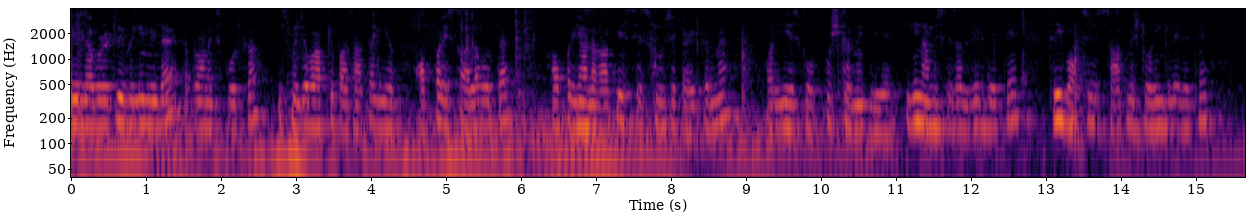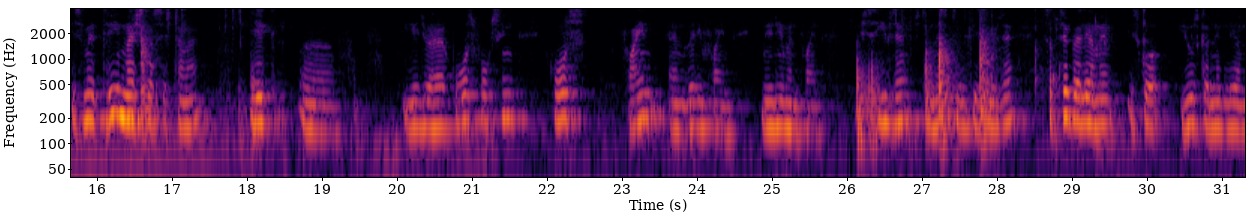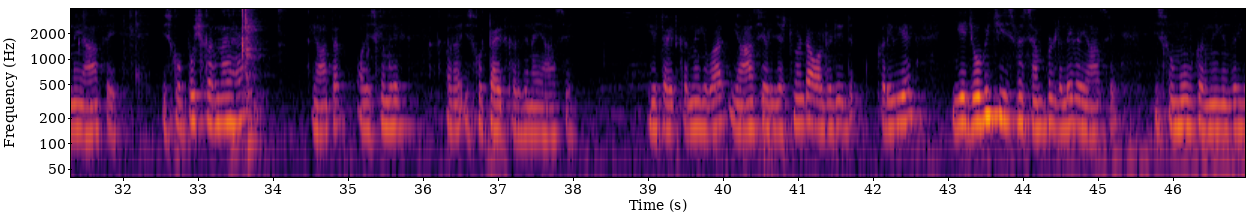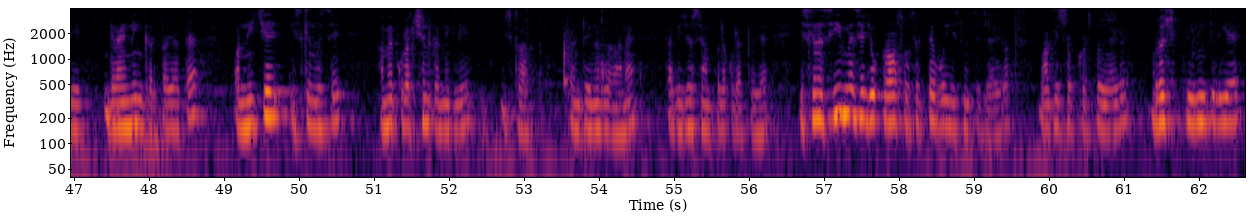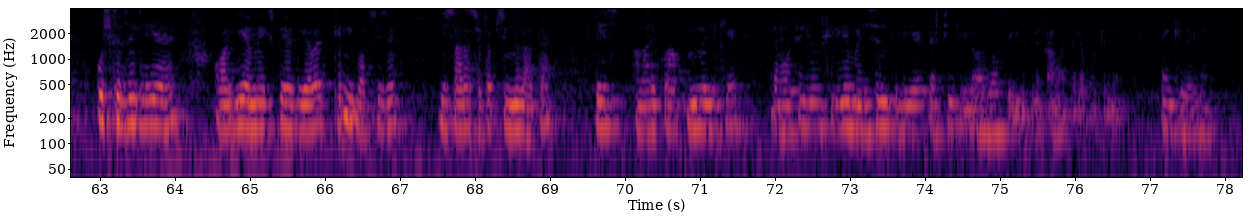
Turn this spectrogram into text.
ये laboratory Willie मिल है apron export का। इसमें जब आपके पास आता है ये हॉपर इसका अलग होता है। हॉपर यहाँ लगा के इससे स्क्रू से टाइट करना है और ये इसको पुश करने के लिए तीन हम इसके साथ लिड देते हैं थ्री बॉक्सेस साथ में स्टोरिंग के लिए देते हैं। इसमें थ्री मैश का सिस्टम है। एक आ, ये जो है coarse focusing coarse fine and very fine medium and fine sieves हैं स्टेनलेस स्टील की सीव्स हैं। सबसे पहले हमें इसको यूज़ करने के लिए हमने यहाँ से इसको पुश करना है, यहाँ तक, और इसके अंदर एक, और इसको टाइट कर देना है यहाँ से। ये टाइट करने के बाद यहाँ से एडजस्टमेंट ऑलरेडी करी हुई है। ये जो भी चीज़ इसमें सैंपल डलेगा यहाँ से, इसको मूव करने के अंदर ये ग्राइंडिंग करता जाता है, और नीचे इसके अंदर से हमें कलेक्शन करने के लिए इसका कंटेनर लगाना है, ताकि जो सैंपल है कलेक्ट हो जाए। इसके अंदर सीव में से जो क्रॉस हो सकता है, वही इसमें से जाएगा। बाकी सब कटता जाएगा। ब्रश क्लीनिंग के लिए है पुश करने के लिए है। और ये हमने एक्सपेयर दिया हुआ है। थ्री बॉक्सेस हैं। ये सारा सेटअप सिंगल आता है। प्लीज़ हमारे को आप ईमेल लिखिए। लेबॉर्ट्री यूज़ के लिए मेडिसिन के लिए टेस्टिंग के लिए और बहुत से यूज़ में काम आता है लेबॉर्ट्री में। Thank you very much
